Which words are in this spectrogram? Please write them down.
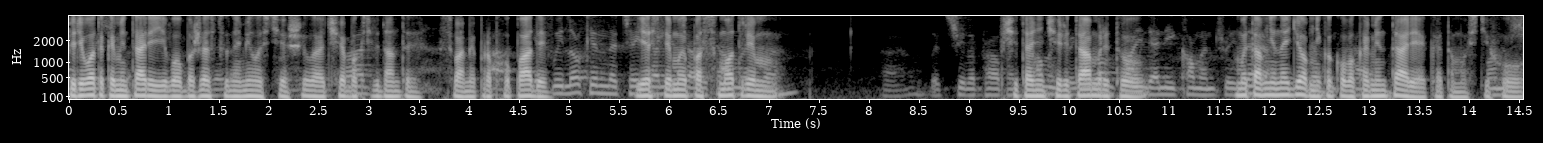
Перевод и комментарий Его Божественной милости Шила Аче Бхактивиданты с вами Прабхупады. Если мы посмотрим в читании Чаритамриту, мы там не найдем никакого комментария к этому стиху.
